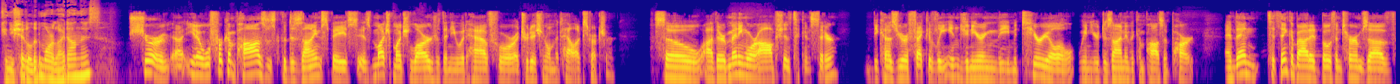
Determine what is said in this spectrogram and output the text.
can you shed a little more light on this? Sure. Uh, you know, for composites, the design space is much, much larger than you would have for a traditional metallic structure. So uh, there are many more options to consider because you're effectively engineering the material when you're designing the composite part. And then to think about it both in terms of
